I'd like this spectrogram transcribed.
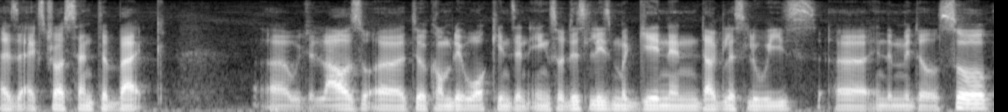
as an extra centre back. Uh, which allows uh, to accommodate Watkins and Ings. So this leaves McGinn and Douglas Luiz uh, in the middle. So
